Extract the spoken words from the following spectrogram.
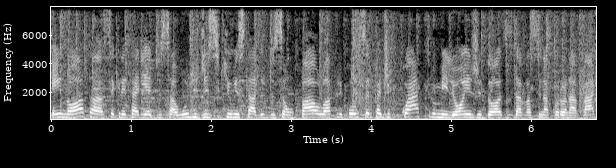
Em nota, a Secretaria de Saúde disse que o estado de São Paulo aplicou cerca de 4 milhões de doses da vacina Coronavac,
